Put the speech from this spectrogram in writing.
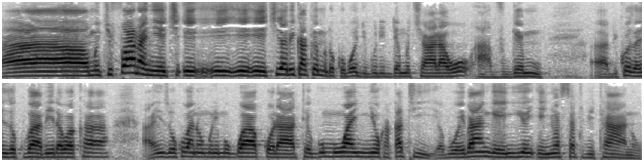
Ah, mu kifaananyi e- e- e- ekirabikako emmotoka oba ogigulidde mukyalawo avugemu. Ah, because ayinza okuba abeera waka ayinza okuba n'omulimu gwakola tegumuwa nnyo. Kakati bwebanga enywa ssatu bitaano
